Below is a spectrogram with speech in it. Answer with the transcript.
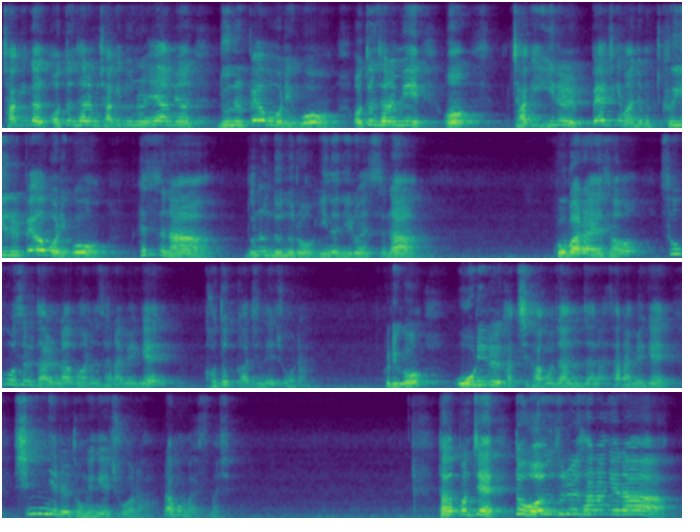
자기가 어떤 사람이 자기 눈을 해하면 눈을 빼어버리고 어떤 사람이 어 자기 이를 빼지게 만들면 그 이를 빼어버리고 했으나 눈은 눈으로 이는 이로 했으나 고바라에서 속옷을 달라고 하는 사람에게 겉옷까지 내주어라. 그리고 오리를 같이 가고자 하는 사람에게 심리를 동행해 주어라. 라고 말씀하십니다. 다섯 번째, 또 원수를 사랑해라.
